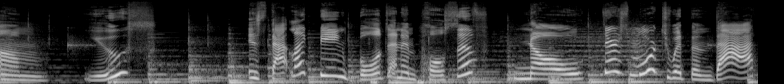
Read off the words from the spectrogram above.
Um, youth? Is that like being bold and impulsive? No, there's more to it than that.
